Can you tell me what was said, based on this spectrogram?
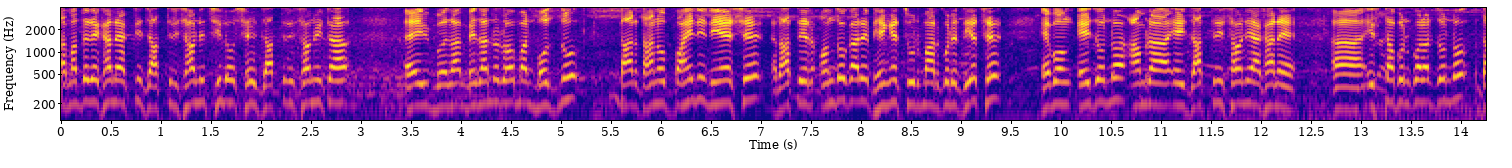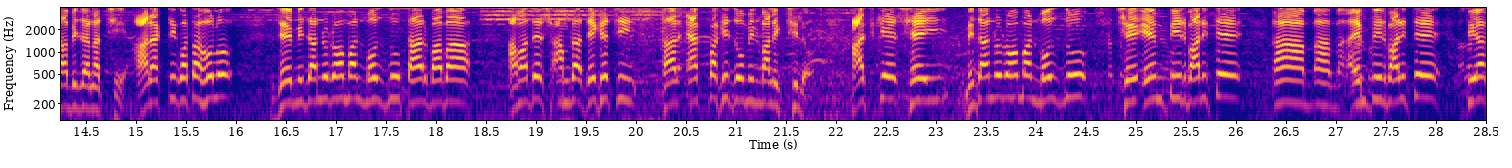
আমাদের এখানে একটি যাত্রী ছাউনি ছিল। সেই যাত্রী ছাউনিটা এই মেজা- মেজানুর রহমান মজনু তার দানব বাহিনী নিয়ে এসে রাতের অন্ধকারে ভেঙে চুরমার করে দিয়েছে এবং এই জন্য আমরা এই যাত্রী ছাউনি এখানে স্থাপন করার জন্য দাবি জানাচ্ছি। আর একটি কথা হলো যে মিজানুর রহমান মজনু তার বাবা আমাদের আমরা দেখেছি তার এক পাখি জমির মালিক ছিল। আজকে সেই মিজানুর রহমান মজনু সে এমপির বাড়িতে এমপির বাড়িতে পিয়-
